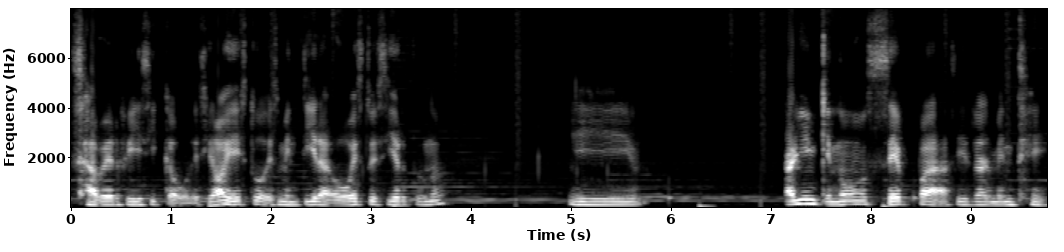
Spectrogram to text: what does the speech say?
saber física o decir, ay, esto es mentira o esto es cierto, ¿no? Y alguien que no sepa si realmente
